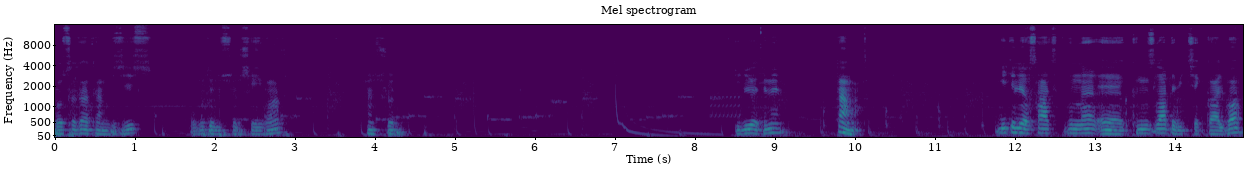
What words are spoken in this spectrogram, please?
Olsa zaten biziz. Burada bir sürü şey var. Ha şurada. Gidiyor değil mi? Tamam. Gidiliyorsa artık bunlar e, kırmızılar da bitecek galiba.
